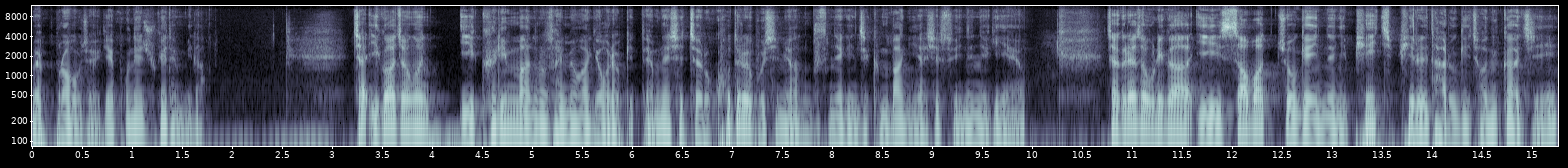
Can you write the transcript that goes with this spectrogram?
웹브라우저에게 보내주게 됩니다. 자, 이 과정은 이 그림만으로 설명하기 어렵기 때문에 실제로 코드를 보시면 무슨 얘기인지 금방 이해하실 수 있는 얘기예요. 자, 그래서 우리가 이 서버 쪽에 있는 이 PHP를 다루기 전까지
